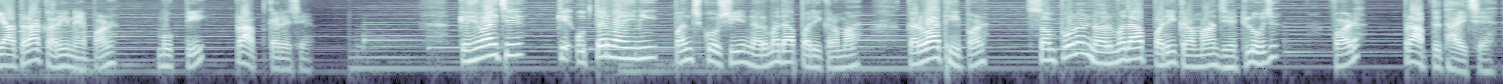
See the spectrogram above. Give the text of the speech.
યાત્રા કરીને પણ મુક્તિ પ્રાપ્ત કરે છે. કહેવાય છે કે ઉત્તર વાહિની પંચકોશી નર્મદા પરિક્રમા કરવાથી પણ સંપૂર્ણ નર્મદા પરિક્રમા જેટલું જ ફળ પ્રાપ્ત થાય છે.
